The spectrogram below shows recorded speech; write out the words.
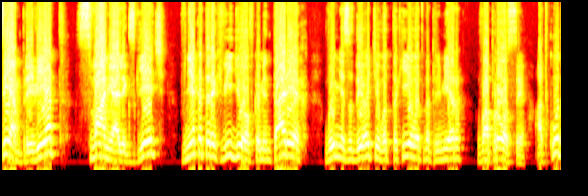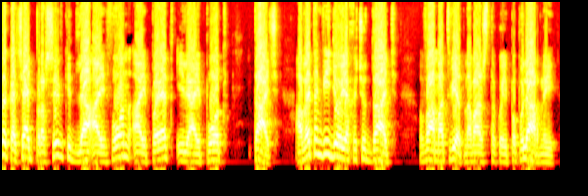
Всем привет! С вами Алекс Геч. В некоторых видео в комментариях вы мне задаете вот такие вот, например, вопросы. Откуда качать прошивки для iPhone, iPad или iPod Touch? А в этом видео я хочу дать вам ответ на ваш такой популярный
